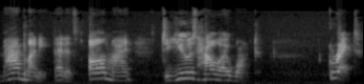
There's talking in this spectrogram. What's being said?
my money. That is all mine to use how I want. Great.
